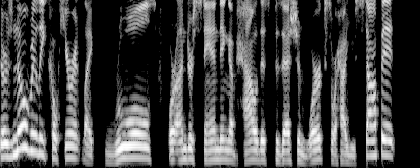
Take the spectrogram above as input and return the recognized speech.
there's no really coherent like rules or understanding of how this possession works or how you stop it.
